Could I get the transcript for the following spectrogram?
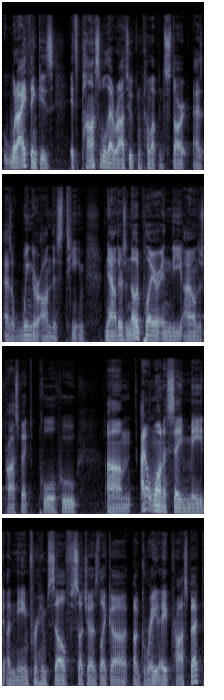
what I think is it's possible that Räty can come up and start as as a winger on this team. Now, there's another player in the Islanders prospect pool who um, I don't want to say made a name for himself, such as like a, a grade A prospect,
